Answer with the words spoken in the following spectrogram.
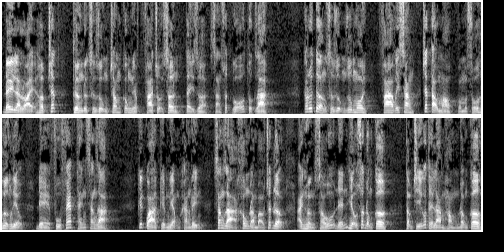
Đây là loại hợp chất thường được sử dụng trong công nghiệp pha trộn sơn, tẩy rửa, sản xuất gỗ thuộc da. Các đối tượng sử dụng dung môi pha với xăng, chất tạo màu và một số hương liệu để phù phép thành xăng giả. Kết quả kiểm nghiệm khẳng định xăng giả không đảm bảo chất lượng, ảnh hưởng xấu đến hiệu suất động cơ, thậm chí có thể làm hỏng động cơ,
